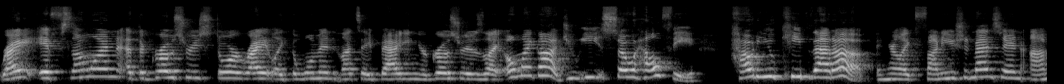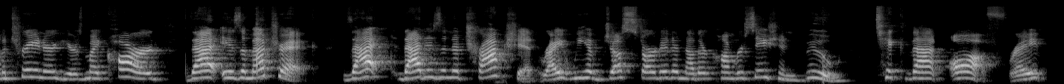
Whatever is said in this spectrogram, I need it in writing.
Right? If someone at the grocery store, right, like the woman, let's say bagging your groceries like, "Oh my god, you eat so healthy." How do you keep that up? And you're like, "Funny you should mention, I'm a trainer. Here's my card." That is a metric that that is an attraction right we have just started another conversation boom tick that off, right?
